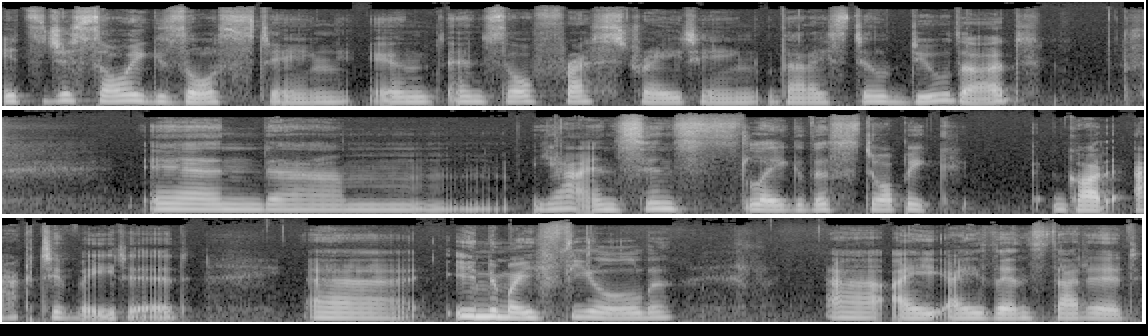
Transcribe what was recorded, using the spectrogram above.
it's just so exhausting and, and so frustrating that I still do that and um, yeah and since like this topic got activated uh, in my field uh, I, I then started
